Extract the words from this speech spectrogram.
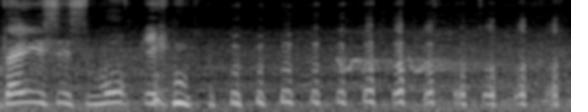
Day is smoking.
